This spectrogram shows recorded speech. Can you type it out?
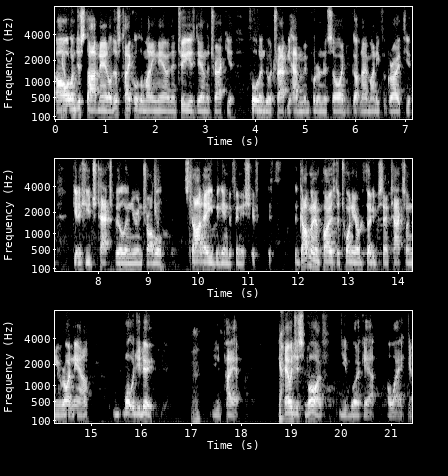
Oh, yeah. well, I'm just starting out. I'll just take all the money now, and then two years down the track, you fall into a trap. You haven't been putting aside. You've got no money for growth. You get a huge tax bill and you're in trouble. Start how you begin to finish. If, if the government imposed a 20 or 30% tax on you right now, what would you do? Mm-hmm. You'd pay it. Yeah. How would you survive? You'd work out a way. Yeah.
